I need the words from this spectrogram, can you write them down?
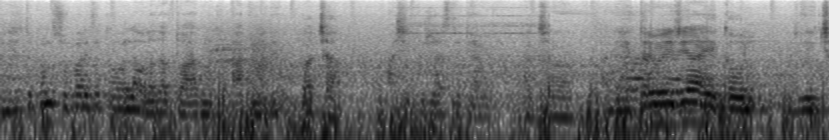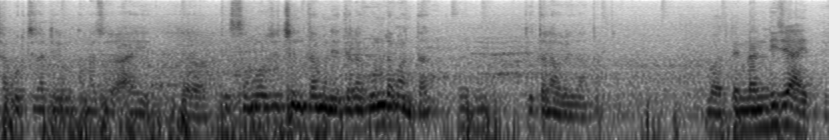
आणि इथं पण सुपारीचा कवल लावला जातो आतमध्ये आतमध्ये. अच्छा. अशी पूजा असते त्यावेळी. अच्छा. आणि इतर वेळी जे आहे कौल म्हणजे इच्छापूर्तीसाठी कोणाचं आहे ते समोर जे चिंतामणी त्याला गुंड मानतात. तिथं लावले जातात. बरं ते नंदी जे आहेत ते.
